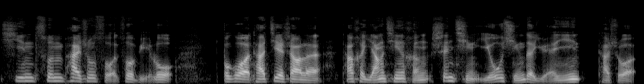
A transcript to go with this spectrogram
新村派出所做笔录。不过，他介绍了他和杨清恒申请游行的原因。他说：“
